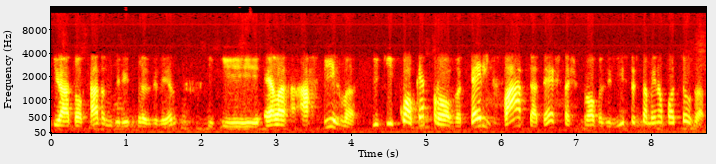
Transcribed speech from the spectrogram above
que é adotada no direito brasileiro, e que ela afirma de que qualquer prova derivada destas provas ilícitas também não pode ser usada.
